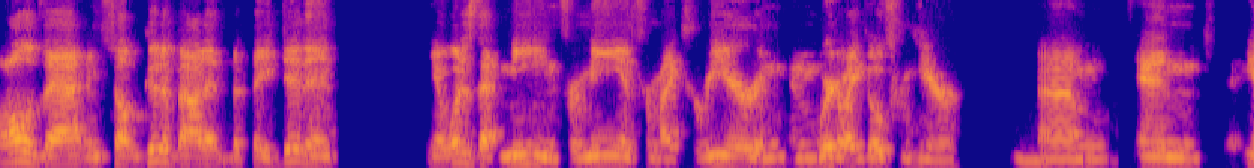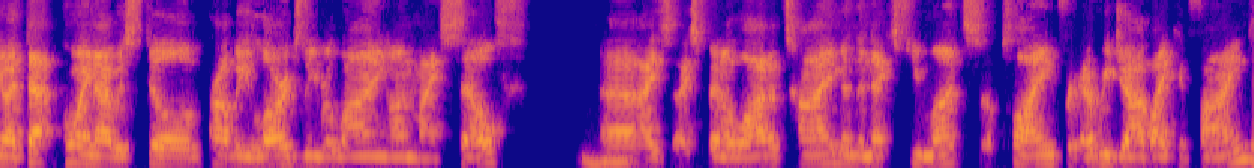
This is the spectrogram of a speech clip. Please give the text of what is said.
all of that and felt good about it, but they didn't, you know, what does that mean for me and for my career and, and where do I go from here? Mm-hmm. Um, and, you know, at that point, I was still probably largely relying on myself. Mm-hmm. Uh, I, I spent a lot of time in the next few months applying for every job I could find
